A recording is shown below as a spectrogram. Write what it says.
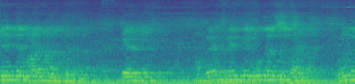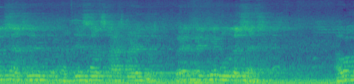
ಏನಿದೆ ಮಾಡೋಣ ಅಂತ ಕೇಳಿ. ಆ ಬೇರೆ ಫ್ರೇಮ್ಗೆ ಮೂರು ಲಕ್ಷ ರೂಪಾಯಿ ಒಂದು ಲಕ್ಷ ಹದಿನೈದು ಹದಿನೈದು ಸಾವಿರ ಸ್ಟಾರ್ಟ್ ಮಾಡಿದ್ದು ಬೇರೆ ಫ್ರೇಮ್ಗೆ ಮೂರು ಲಕ್ಷ ಆಯ್ತು. ಅವಾಗ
